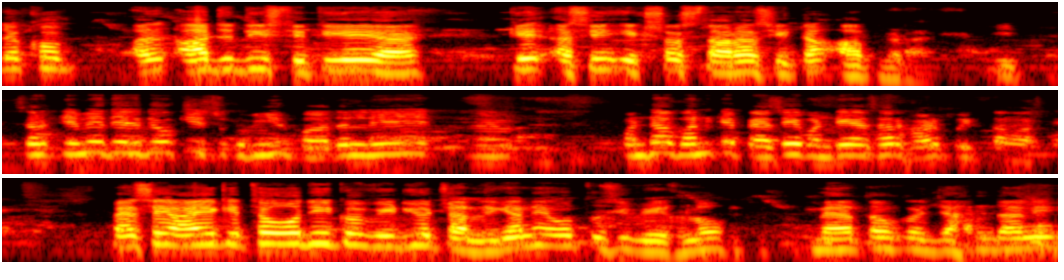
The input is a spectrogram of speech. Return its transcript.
ਦੇਖੋ ਅੱਜ ਦੀ ਸਥਿਤੀ ਇਹ ਹੈ ਕਿ ਅਸੀਂ 117 ਸੀਟਾਂ ਆਪ ਲੜਾਂਗੇ। ਸਰ ਕਿਵੇਂ ਦੇਖਦੇ ਹੋ ਕਿ ਸੁਖਬੀਰ ਬਾਦਲ ਨੇ ਪੰਡਾ ਬਨ ਕੇ ਪੈਸੇ ਵੰਡੇ ਆ ਸਰ ਹੜ੍ਹ ਪੀੜਤਾਂ ਵਾਸਤੇ? ਪੈਸੇ ਆਏ ਕਿੱਥੋਂ? ਉਹਦੀ ਕੋਈ ਵੀਡੀਓ ਚੱਲ ਰਹੀਆਂ ਨੇ ਉਹ ਤੁਸੀਂ ਵੇਖ ਲਓ। ਮੈਂ ਤਾਂ ਕੋਈ ਜਾਣਦਾ ਨਹੀਂ।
